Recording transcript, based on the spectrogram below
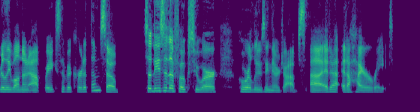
really well-known outbreaks have occurred at them. So so these are the folks who are who are losing their jobs uh, at, a, at a higher rate.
